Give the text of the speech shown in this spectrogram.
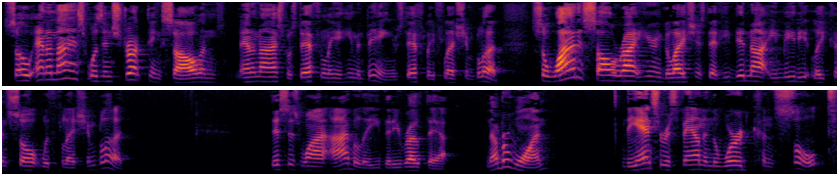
So Ananias was instructing Saul, and Ananias was definitely a human being. He was definitely flesh and blood. So why does Saul write here in Galatians that he did not immediately consult with flesh and blood? This is why I believe that he wrote that. Number one, the answer is found in the word consult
